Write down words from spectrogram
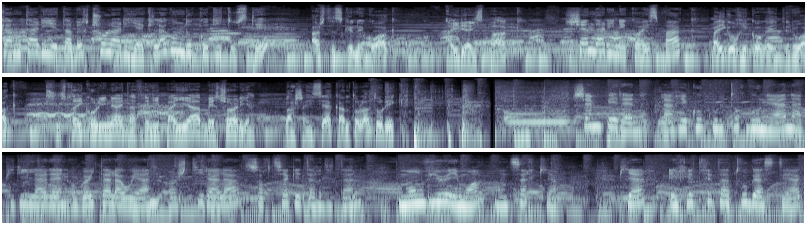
kantari eta bertsolariek lagunduko dituzte, Astezkenekoak, Aire Aizpak, sendarineko aizpak, Baigorriko gaiteroak, Sustraiko Lina eta Fredi Paia bertsolariak. Basaizeak antolaturik. Senperen, Larreko kulturgunean apirilaren ogoita lauean, ostirala, sortziak eta erditan, Mon Vieux et moi, antzerkia. Pierre, erretretatu gazteak,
